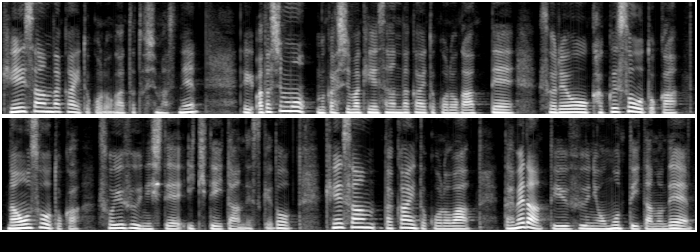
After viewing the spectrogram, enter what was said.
計算高いところがあったとしますね。で私も昔は計算高いところがあって、それを隠そうとか直そうとかそういうふうにして生きていたんですけど、計算高いところはダメだっていうふうに思っていたので、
